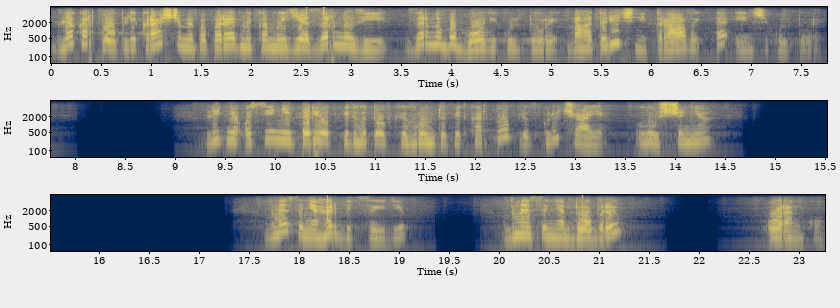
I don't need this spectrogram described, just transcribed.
Для картоплі кращими попередниками є зернові, зернобобові культури, багаторічні трави та інші культури. Літньо-осінній період підготовки ґрунту під картоплю включає лущення, внесення гербіцидів, внесення добрив, оранку.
